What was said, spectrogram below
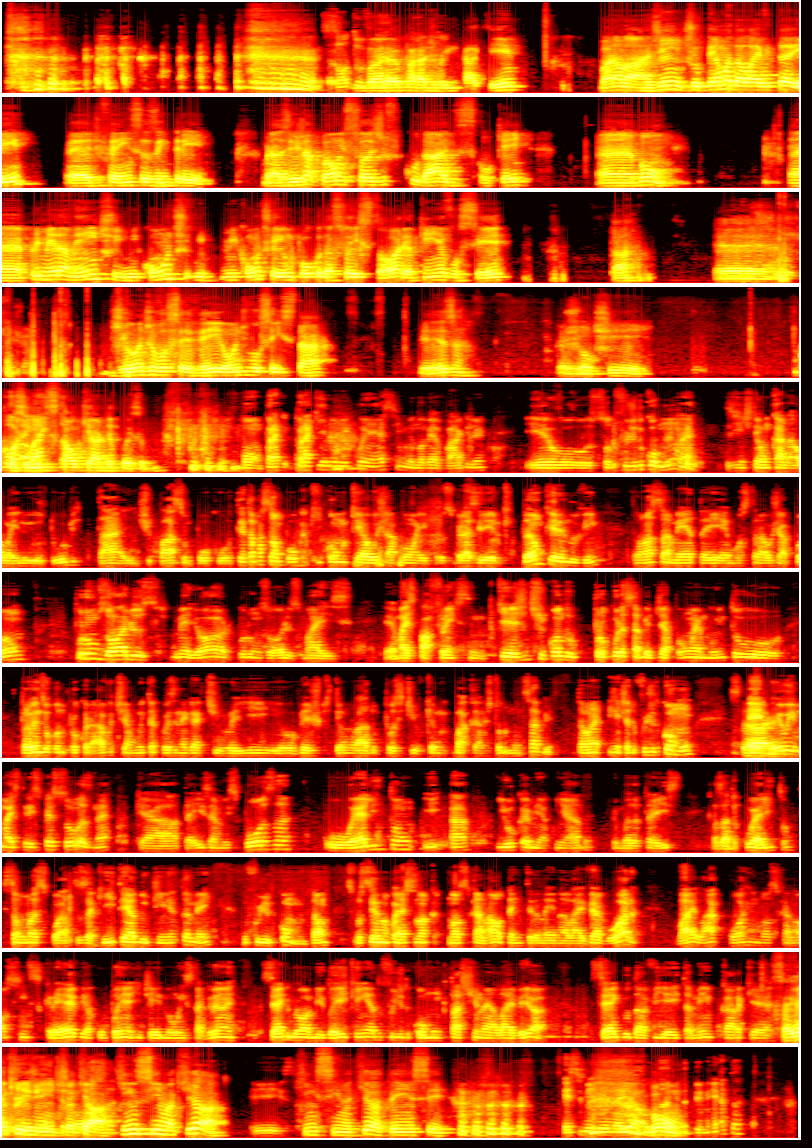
Bora parar de brincar aqui. Bora lá. Gente, o tema da live tá aí. É, diferenças entre Brasil e Japão e suas dificuldades, ok? É, bom, é, primeiramente, me conte, me, me conte aí um pouco da sua história, quem é você, tá? É, de onde você veio, onde você está, beleza? Pra Show. gente Bora conseguir lá, então. stalkear depois. Bom, para quem não me conhece, meu nome é Wagner. Eu sou do Fugido Comum, né? A gente tem um canal aí no YouTube, tá? A gente passa um pouco, tenta passar um pouco aqui como que é o Japão aí para os brasileiros que estão querendo vir. Então, nossa meta aí é mostrar o Japão por uns olhos melhor, por uns olhos mais é, mais para frente, assim. Porque a gente, quando procura saber de Japão, é muito. Pelo menos eu, quando procurava, tinha muita coisa negativa aí. Eu vejo que tem um lado positivo que é muito bacana de todo mundo saber. Então, a gente é do Fugido Comum. É, eu e mais três pessoas, né? Que é a Thaís, a minha esposa, o Wellington e a Yuka, minha cunhada, irmã da Thaís, casada com o Wellington. São nós quatro aqui. E tem a Dudinha também, do Fugido Comum. Então, se você não conhece o nosso canal, tá entrando aí na live agora vai lá, corre no nosso canal, se inscreve, acompanha a gente aí no Instagram, segue meu amigo aí, quem é do Fugido Comum que tá assistindo a live aí, ó. Segue o Davi aí também, o cara que é. Segue aqui, gente, aqui, ó. Aqui em cima, aqui, ó. Isso. Aqui em cima, aqui, ó, tem esse. esse menino aí, ó, o Bom. Davi da Pimenta.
